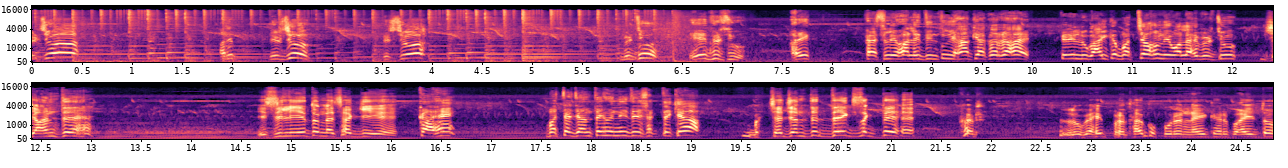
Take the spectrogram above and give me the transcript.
बिरजू अरे बिरजू बिरजू बिरजू ए बिरजू अरे फैसले वाले दिन तू यहाँ क्या कर रहा है? तेरी लुगाई का बच्चा होने वाला है बिरजू जानते हैं। इसीलिए तो नशा किए हैं। काहे? बच्चा जानते हुए नहीं दे सकते क्या? बच्चा जनते देख सकते हैं पर लुगाई प्रथा को पूरा नहीं कर पाई तो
